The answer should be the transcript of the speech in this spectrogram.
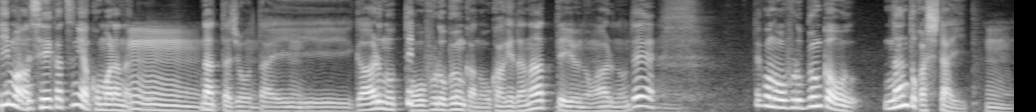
今は生活には困らなくうんなった状態があるのってお風呂文化のおかげだなっていうのがあるのででこのお風呂文化を何とかしたい。うん。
